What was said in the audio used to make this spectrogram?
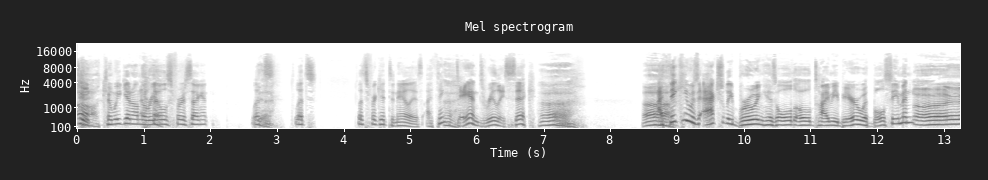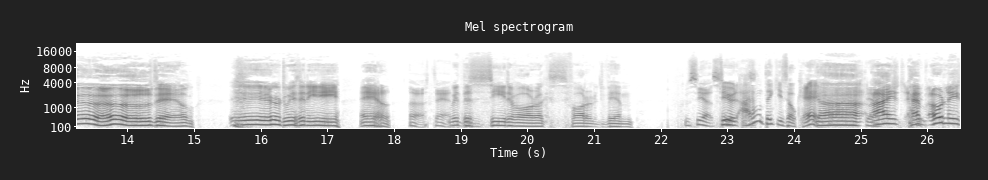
dude, Oh. can we get on the reels for a second? Let's let's let's forget Denalius. I think Dan's really sick. Ugh. I think he was actually brewing his old old timey beer with bull semen. Old ale, ale with an e, ale Oh, Dan. with the seed of oryx for vim. Yes, Dude, I don't think he's okay. Uh, Yeah. I have only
